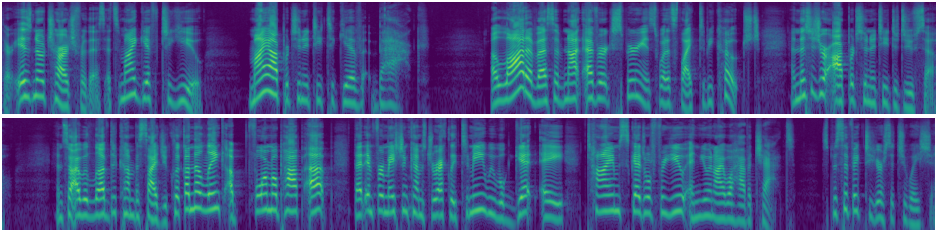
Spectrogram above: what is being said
There is no charge for this. It's my gift to you, my opportunity to give back. A lot of us have not ever experienced what it's like to be coached, and this is your opportunity to do so. And so I would love to come beside you. Click on the link, a form will pop up. That information comes directly to me. We will get a time scheduled for you, and you and I will have a chat specific to your situation.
